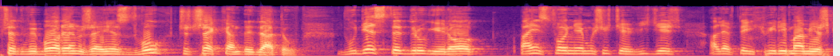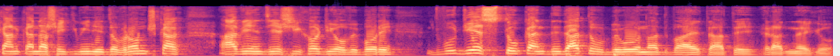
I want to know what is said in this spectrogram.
przed wyborem, że jest dwóch czy trzech kandydatów. 22 rok, Państwo nie musicie widzieć, ale w tej chwili ma mieszkanka naszej gminy to w rączkach, a więc jeśli chodzi o wybory, 20 kandydatów było na dwa etaty radnego.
